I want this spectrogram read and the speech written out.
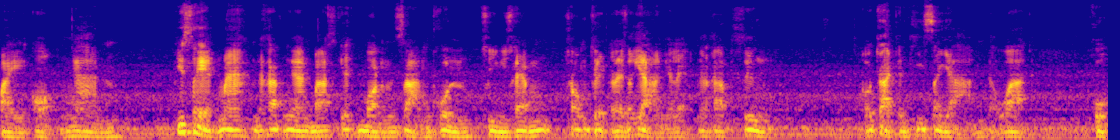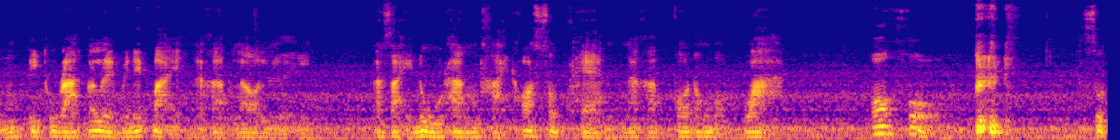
ไปออกงานพิเศษมานะครับ งานบาสเกตบอล3 คนชิงแชมป์ช่องเจ็ดอะไรสักอย่างเนี่ยแหละนะครับ ซึ่งเขาจัดกันที่สยามแต่ว่าผมติดธุระก็เลยไม่ได้ไปนะครับ เราเลยอาศัยดูทางถ่ายทอดสดแทนนะครับ ก็ต้องบอกว่า โอ้โห สุด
